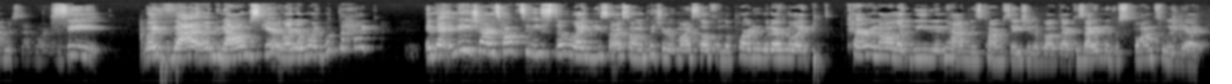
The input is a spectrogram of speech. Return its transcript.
I missed that part. See, like that, like now I'm scared. Like I'm like, what the heck? And then, and then he trying to talk to me still. Like you saw, I saw a picture of myself in the party, whatever. Like carrying on, like we didn't have this conversation about that because I didn't respond to it yet.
